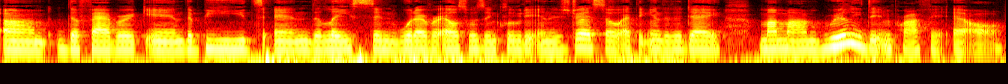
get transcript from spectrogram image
um, the fabric and the beads and the lace and whatever else was included in this dress. So at the end of the day, my mom really didn't profit at all.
